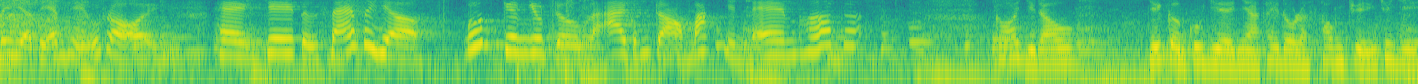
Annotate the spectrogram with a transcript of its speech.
Bây giờ thì em hiểu rồi. Hèn chi từ sáng tới giờ Bước chân vô trường là ai cũng tròn mắt nhìn em hết á. Có gì đâu Chỉ cần cô về nhà thay đồ là xong chuyện chứ gì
